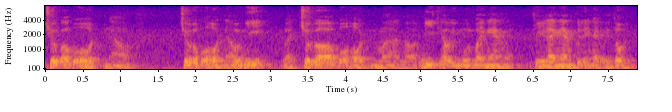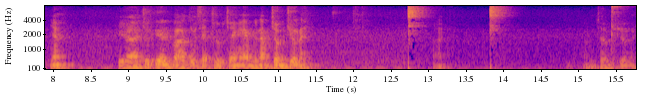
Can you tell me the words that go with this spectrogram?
chưa có bộ hột nào chưa có bộ hột nào ưng ý và chưa có bộ hột mà nó đi theo ý muốn của anh em ấy, thì là anh em cứ liên hệ với tôi nhé thì uh, trước tiên và tôi sẽ thử cho anh em cái nam châm trước này Đấy. nam châm trước này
